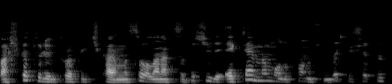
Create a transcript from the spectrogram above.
başka türlü bir profil çıkarması olanaksızdır. Şimdi Ekrem İmamoğlu konusunda Kürşat'ın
